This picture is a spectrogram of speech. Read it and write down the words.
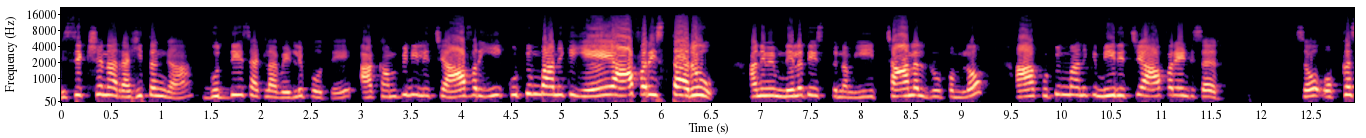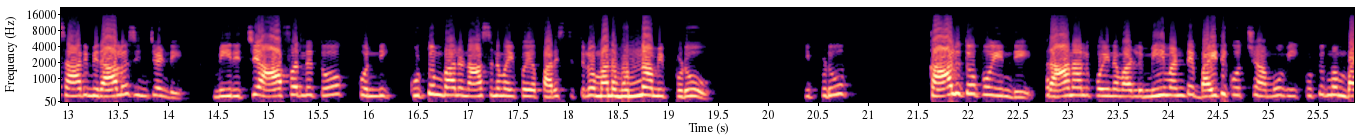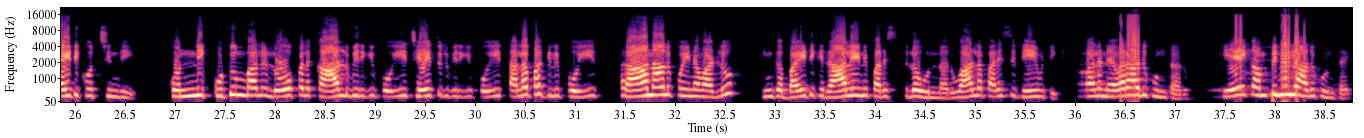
విశిక్షణ రహితంగా గుద్దీసి అట్లా వెళ్ళిపోతే ఆ కంపెనీలు ఇచ్చే ఆఫర్ ఈ కుటుంబానికి ఏ ఆఫర్ ఇస్తారు అని మేము నిలదీస్తున్నాం ఈ ఛానల్ రూపంలో. ఆ కుటుంబానికి మీరిచ్చే ఆఫర్ ఏంటి సార్? సో ఒక్కసారి మీరు ఆలోచించండి. మీరిచ్చే ఆఫర్లతో కొన్ని కుటుంబాలు నాశనం అయిపోయే పరిస్థితిలో మనం ఉన్నాం ఇప్పుడు. ఇప్పుడు కాలుతో పోయింది. ప్రాణాలు పోయిన వాళ్ళు మేమంటే బయటకు వచ్చాము ఈ కుటుంబం బయటికి వచ్చింది కొన్ని కుటుంబాలు లోపల కాళ్ళు విరిగిపోయి చేతులు విరిగిపోయి తల పగిలిపోయి ప్రాణాలు పోయిన వాళ్ళు ఇంకా బయటికి రాలేని పరిస్థితిలో ఉన్నారు. వాళ్ళ పరిస్థితి ఏమిటి? వాళ్ళని ఎవరు ఆదుకుంటారు? ఏ కంపెనీలు ఆదుకుంటాయి?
